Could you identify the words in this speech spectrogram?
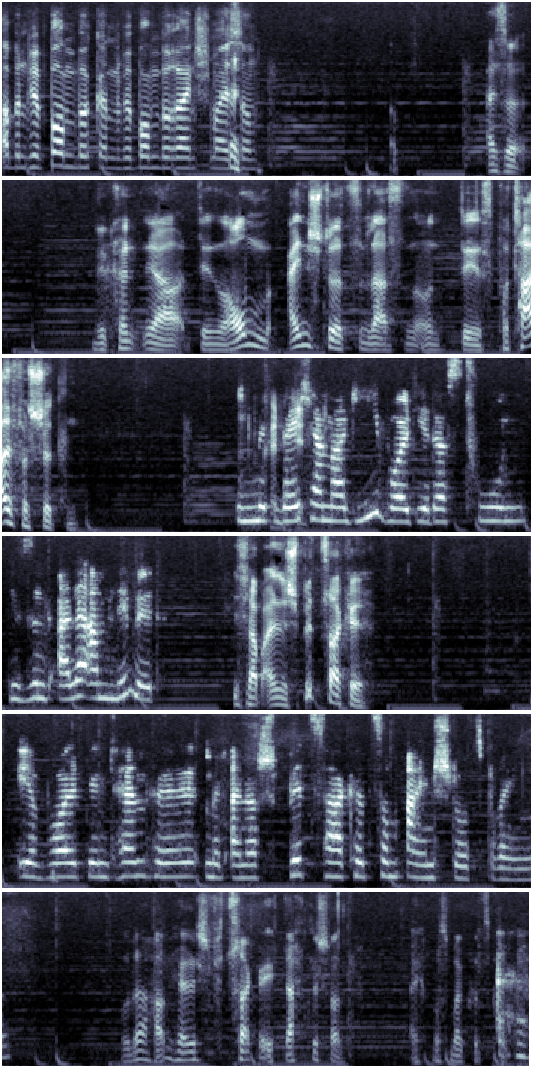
Haben wir Bombe? Können wir Bombe reinschmeißen? Also, wir könnten ja den Raum einstürzen lassen und das Portal verschütten. Mit Können welcher Magie wollt ihr das tun? Wir sind alle am Limit. Ich habe eine Spitzhacke. Ihr wollt den Tempel mit einer Spitzhacke zum Einsturz bringen. Oder? Habe ich eine Spitzhacke? Ich dachte schon. Ich muss mal kurz gucken.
